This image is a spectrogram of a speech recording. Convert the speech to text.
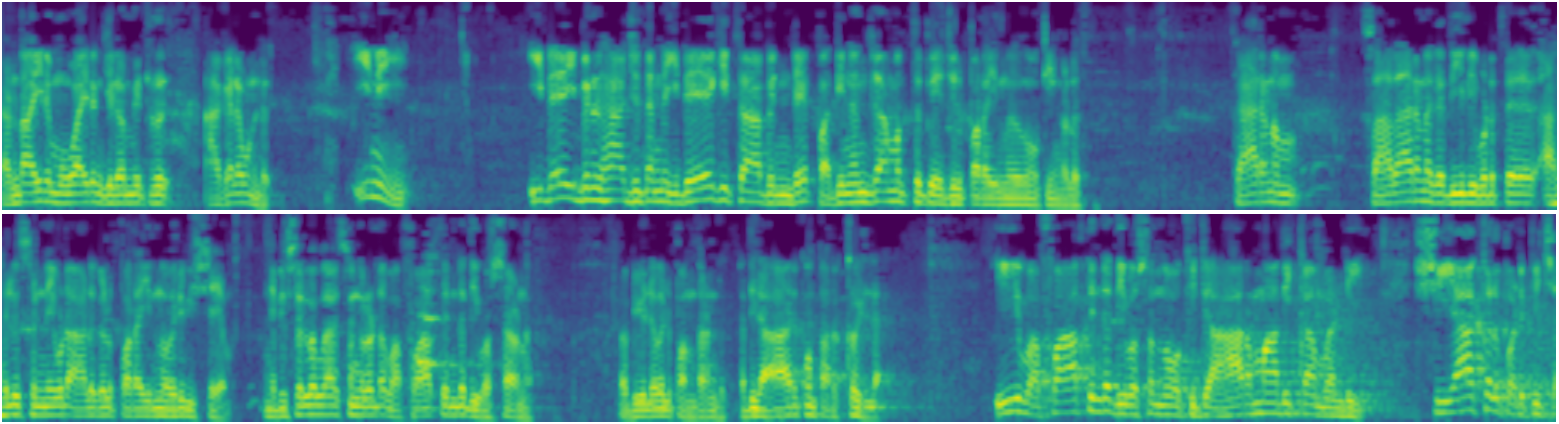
രണ്ടായിരം മൂവായിരം കിലോമീറ്റർ അകലമുണ്ട്. ഇനി ഇതേ ഇബിനുൽ ഹാജ് തന്നെ ഇതേ കിതാബിന്റെ പതിനഞ്ചാമത്തെ പേജിൽ പറയുന്നത് നോക്കി നിങ്ങൾ കാരണം സാധാരണഗതിയിൽ ഇവിടുത്തെ അഹ്ലുസുന്നയുടെ ആളുകൾ പറയുന്ന ഒരു വിഷയം. നബിസല്ലാസങ്ങളുടെ വഫാത്തിന്റെ ദിവസമാണ്. റബിയുലവൽ പന്ത്രണ്ട്. അതിൽ ആർക്കും തർക്കമില്ല. ഈ വഫാത്തിന്റെ ദിവസം നോക്കിയിട്ട് ആർമാദിക്കാൻ വേണ്ടി ഷിയാക്കൾ പഠിപ്പിച്ച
